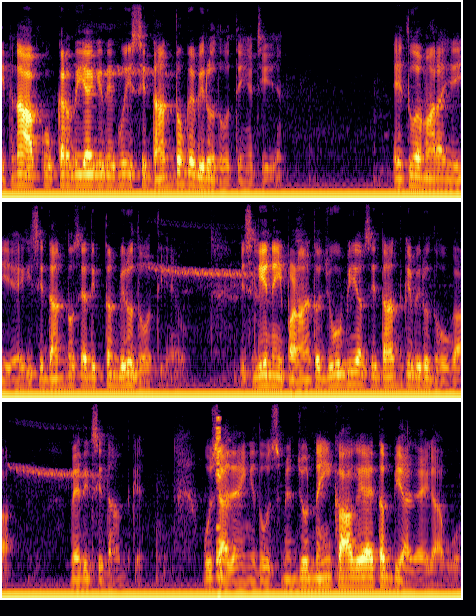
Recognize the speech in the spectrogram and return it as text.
इतना आपको कर दिया कि देखो, इस सिद्धांतों के विरुद्ध होती हैं चीज़ें। हेतु हमारा यही है कि सिद्धांतों से अधिकतम विरुद्ध होती है वो। इसलिए नहीं पढ़ा है तो जो भी अब सिद्धांत के विरुद्ध होगा, वैदिक सिद्धांत के उस आ जाएँगे तो उसमें जो नहीं कहा गया है तब भी आ जाएगा वो।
